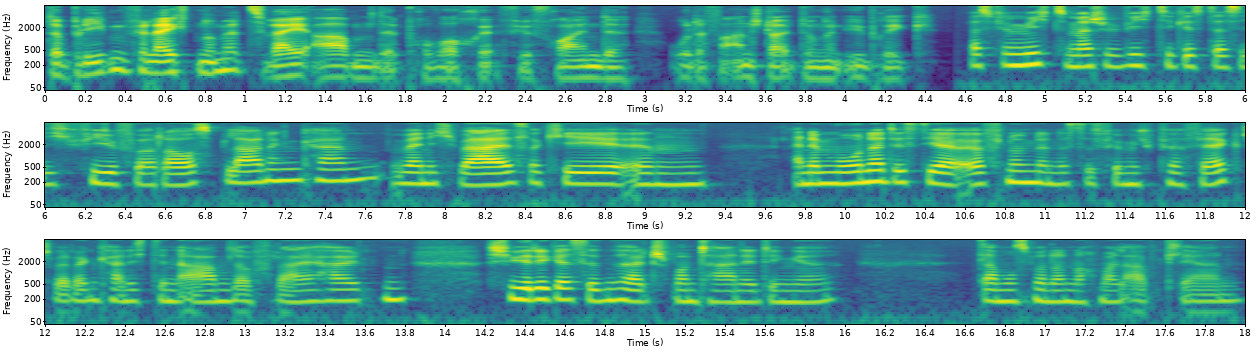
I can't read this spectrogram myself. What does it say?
Da blieben vielleicht nur mehr zwei Abende pro Woche für Freunde oder Veranstaltungen übrig. Was für mich zum Beispiel wichtig ist, dass ich viel vorausplanen kann. Wenn ich weiß, okay, in einem Monat ist die Eröffnung, dann ist das für mich perfekt, weil dann kann ich den Abend auch frei halten. Schwieriger sind halt spontane Dinge. Da muss man dann nochmal abklären.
